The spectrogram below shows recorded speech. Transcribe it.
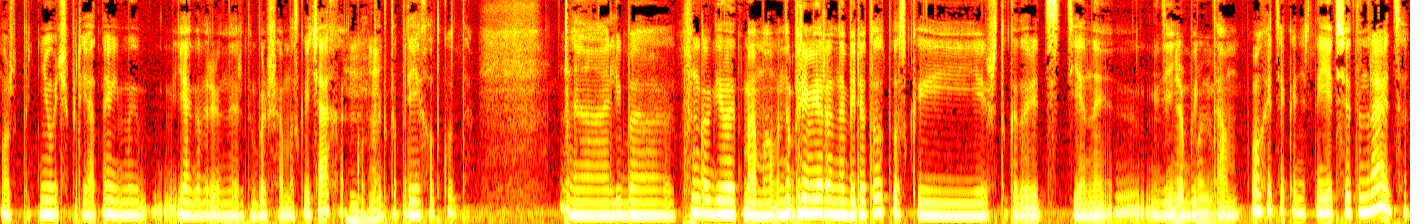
может быть, не очень приятно. И мы, я говорю, наверное, больше о москвичах, а Мгм. кто-то приехал откуда-то. А, либо, ну, как делает моя мама, например, она берет отпуск и штукатурит стены где-нибудь там. Ну, хотя, конечно, ей все это нравится.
